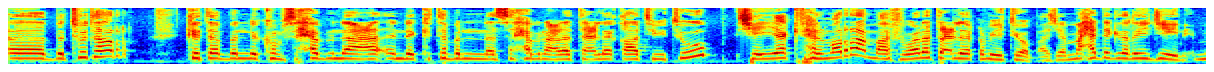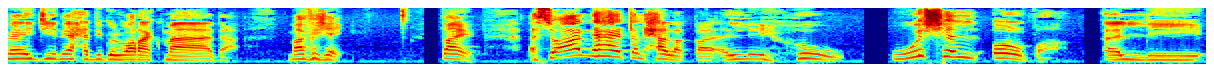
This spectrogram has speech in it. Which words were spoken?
آه بتويتر كتب إنكم سحبنا انك كتب إن سحبنا على تعليقات يوتيوب. شيكت هالمرة ما في ولا تعليق بيوتيوب عشان ما حد يقدر يجيني ما يجيني أحد يقول وراك ما ذا ما في شيء. طيب السؤال نهاية الحلقة اللي هو وش ال OVA اللي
